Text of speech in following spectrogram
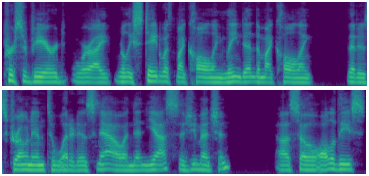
persevered, where I really stayed with my calling, leaned into my calling that has grown into what it is now. And then, yes, as you mentioned, uh, so all of these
